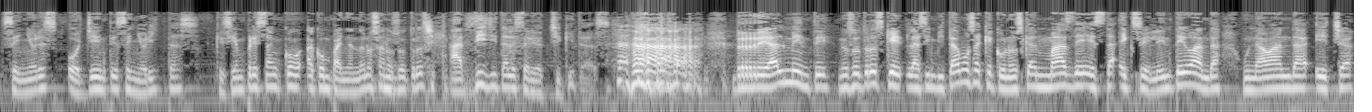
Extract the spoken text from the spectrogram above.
señores oyentes, señoritas, que siempre están co- acompañándonos a nosotros a Digital Stereo Chiquitas. Realmente, nosotros que las invitamos a que conozcan más de esta excelente banda, una banda hecha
